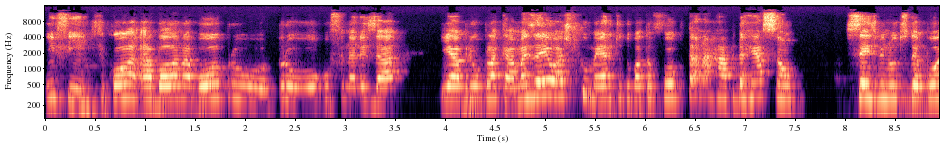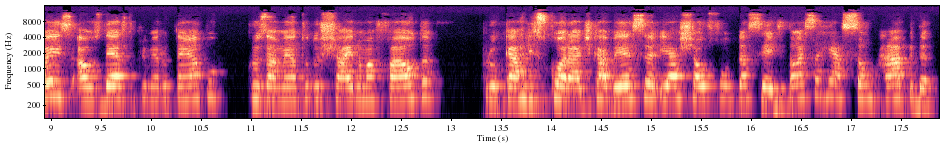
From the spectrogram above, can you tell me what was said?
Enfim, ficou a bola na boa para o Hugo finalizar e abrir o placar. Mas aí eu acho que o mérito do Botafogo está na rápida reação. Seis minutos depois, aos dez do primeiro tempo, cruzamento do Chay numa falta para o Carlos escorar de cabeça e achar o fundo da sede. Então, essa reação rápida,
